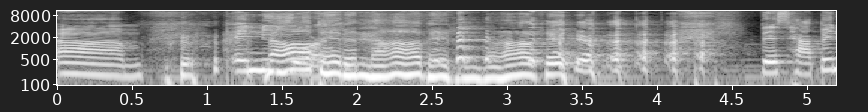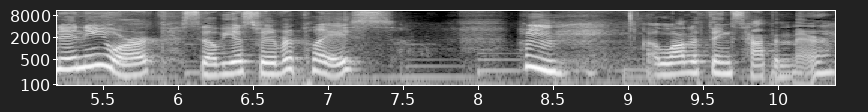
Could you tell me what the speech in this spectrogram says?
Um, in New No, York. baby, no, baby, no, baby. This happened in New York, Sylvia's favorite place. Hmm, a lot of things happened there.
